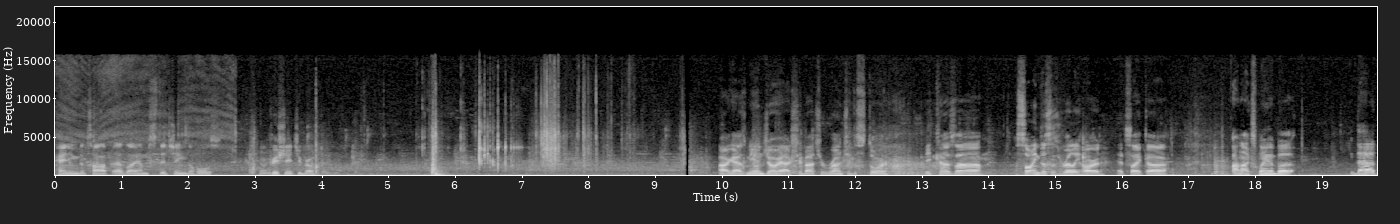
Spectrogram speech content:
painting the top as I am stitching the holes. Appreciate you, bro. Alright guys, me and Joey are actually about to run to the store because uh, sewing this is really hard. It's like, uh, I'm not explaining but that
